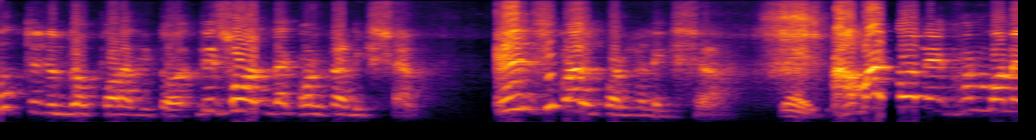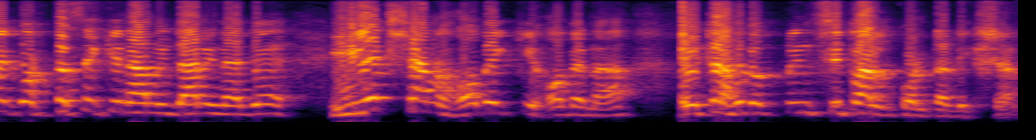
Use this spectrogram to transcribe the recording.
মুক্তিযুদ্ধ পরাজিত this was the contradiction principal contradiction আমার দল এখন মনে করতেছে কিনা আমি জানি না যে ইলেকশন হবে কি হবে না এটা হলো প্রিন্সিপাল কন্ট্রাডিকশন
